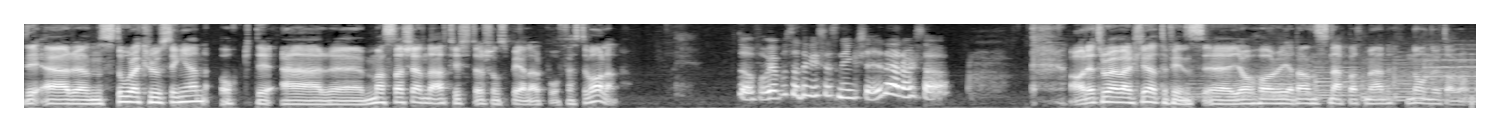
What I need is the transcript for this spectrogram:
Det är den stora cruisingen och det är massa kända artister som spelar på festivalen. Då får vi hoppas att det finns en snygg tjej där också. Ja, det tror jag verkligen att det finns. Jag har redan snappat med någon utav dem.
